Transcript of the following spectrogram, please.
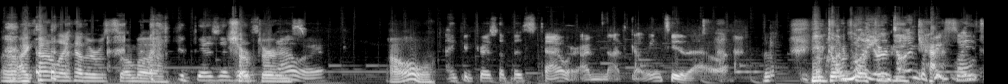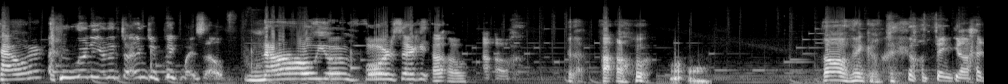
Uh, I kind of like how there was some. Uh, I could dress up Sharp turns. Tower. oh, I could dress up as Tower. I'm not going to though. you don't I'm want running out to of time be to pick Castle my- Tower? I'm running out of time to pick myself. No, you have four seconds. Uh oh. Uh oh. Uh oh. Oh, thank God. Oh, thank God.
